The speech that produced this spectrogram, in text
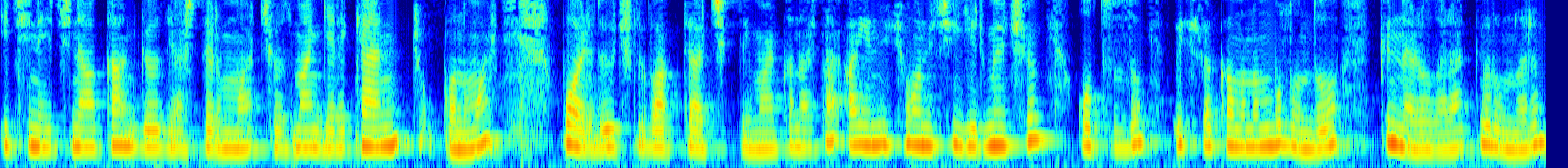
İçine içine akan gözyaşlarım var. Çözmen gereken çok konu var. Bu arada üçlü vakti açıklayayım arkadaşlar. Ayın 3'ü, 13'ü, 23'ü, 30'u 3 rakamının bulunduğu günler olarak yorumlarım.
